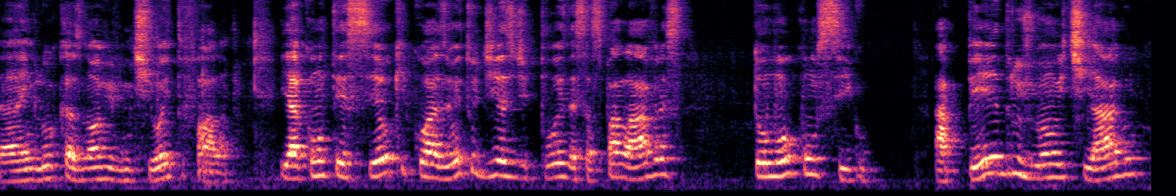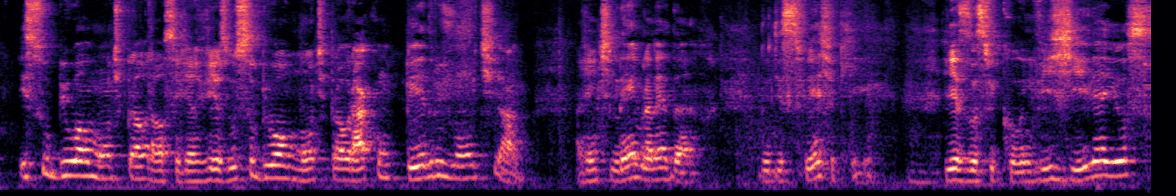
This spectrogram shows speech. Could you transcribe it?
Ah, em Lucas 9, 28 fala: E aconteceu que quase oito dias depois dessas palavras, tomou consigo a Pedro, João e Tiago e subiu ao monte para orar. Ou seja, Jesus subiu ao monte para orar com Pedro, João e Tiago. A gente lembra né, da, do desfecho que Jesus ficou em vigília e os,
